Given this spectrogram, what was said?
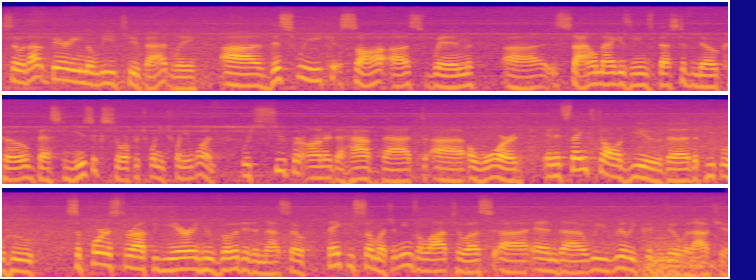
So without burying the lead too badly, uh, this week saw us win uh, Style Magazine's Best of NoCo Best Music Store for 2021. We're super honored to have that uh, award, and it's thanks to all of you, the, the people who support us throughout the year and who voted in that. So thank you so much. It means a lot to us, uh, and uh, we really couldn't do it without you.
